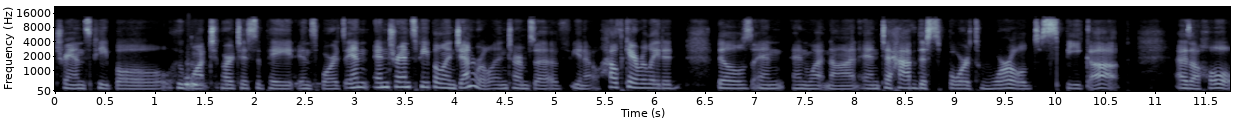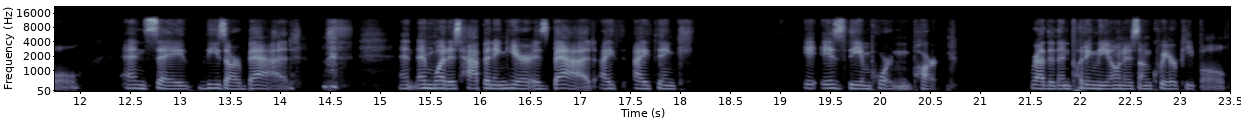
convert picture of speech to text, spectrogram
trans people who want to participate in sports and and trans people in general in terms of you know healthcare related bills and and whatnot and to have the sports world speak up as a whole and say these are bad. And and what is happening here is bad i i think it is the important part rather than putting the onus on queer people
